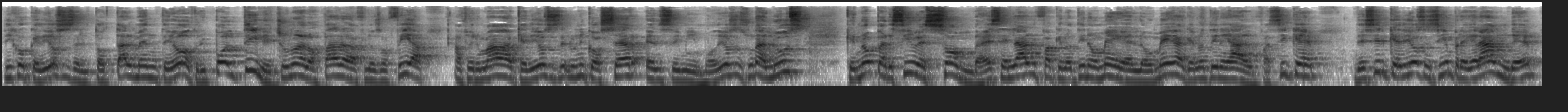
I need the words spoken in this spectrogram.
dijo que Dios es el totalmente otro. Y Paul Tillich, uno de los padres de la filosofía, afirmaba que Dios es el único ser en sí mismo. Dios es una luz que no percibe sombra, es el alfa que no tiene omega, el omega que no tiene alfa. Así que decir que Dios es siempre grande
